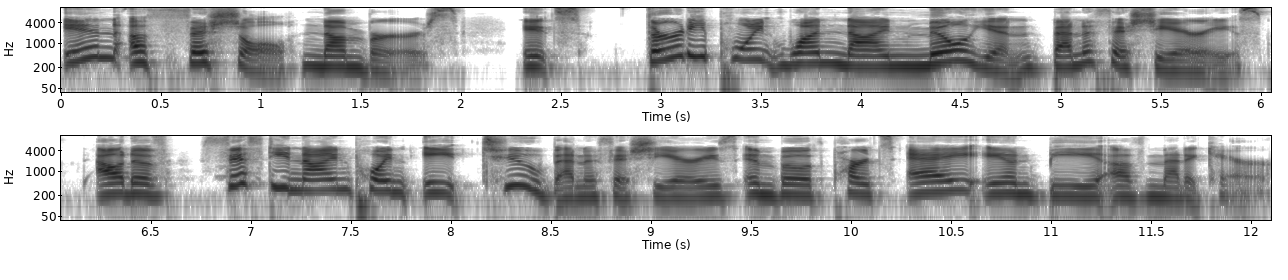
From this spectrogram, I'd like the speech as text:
In official numbers, it's 30.19 million beneficiaries out of 59.82 beneficiaries in both Parts A and B of Medicare.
